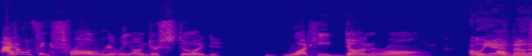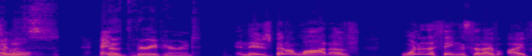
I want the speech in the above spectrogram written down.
I don't think Thrall really understood what he'd done wrong. Oh yeah, Up no, that was and- that was very apparent. and there's been a lot of one of the things that I've I've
